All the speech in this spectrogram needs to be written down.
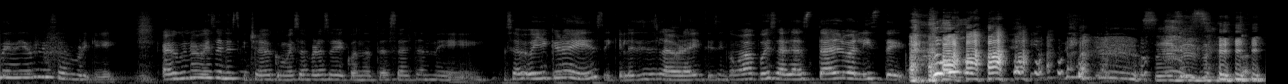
me dio risa porque alguna vez han escuchado como esa frase de cuando te asaltan de, ¿sabe? Oye, ¿qué hora es? Y que les dices la hora y te dicen como, ah, pues a las tal valiste. Sí, sí, sí.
